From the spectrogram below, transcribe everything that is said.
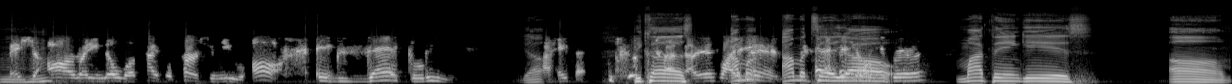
they should Mhm. already know what type of person you are. Exactly. Yeah. I hate that. Because it's like, I'm gonna tell y'all my thing is um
